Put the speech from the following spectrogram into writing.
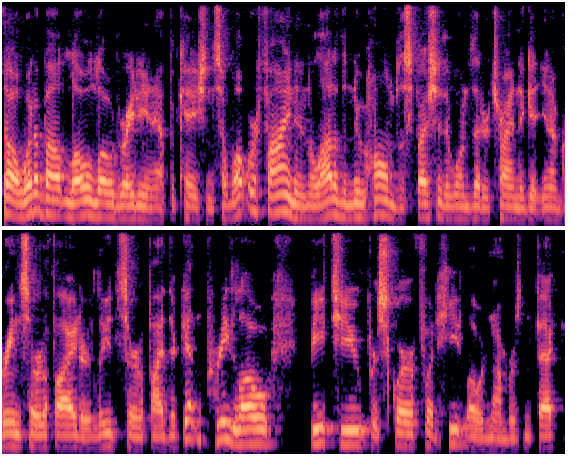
So what about low load radiant applications? So what we're finding in a lot of the new homes, especially the ones that are trying to get, you know, green certified or LEED certified, they're getting pretty low BTU per square foot heat load numbers. In fact,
